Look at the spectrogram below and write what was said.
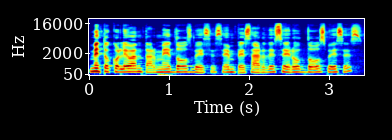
me tocó levantarme dos veces, empezar de cero dos veces.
